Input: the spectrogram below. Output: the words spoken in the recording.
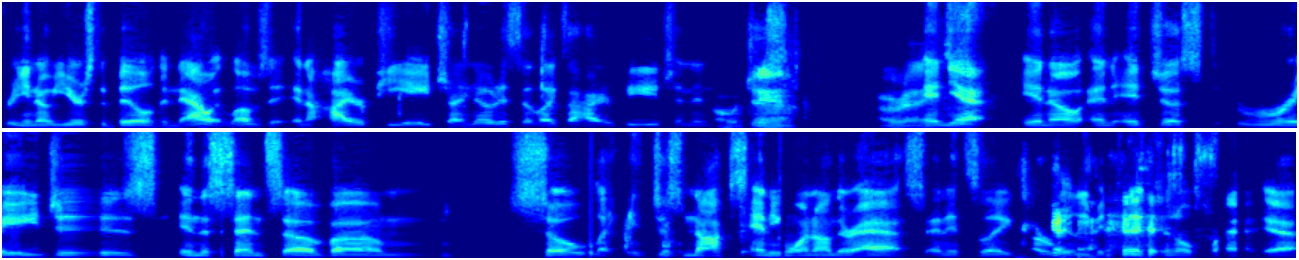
for you know years to build and now it loves it and a higher ph i noticed it likes a higher ph and then Oh just damn. All right. and yeah you know and it just rages in the sense of um so like it just knocks anyone on their ass and it's like a really medicinal plant yeah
